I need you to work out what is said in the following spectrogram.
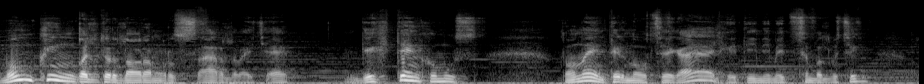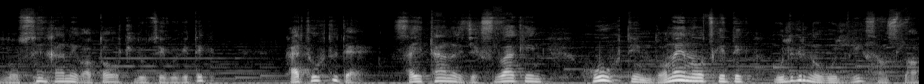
мөнхийн голдор лорон урсаар л байжээ. Гэхдээ хүмүүс Дунайн тэр нууцыг айл хэдийн мэдсэн боловч Лусын хааныг одоо хүртэл үзээгүй гэдэг. Харин хүүхдүүдээ сая та нар Чехословакийн хүүхдийн Дунай нууц гэдэг үлгэр нөгөөлгийг сонслоо.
